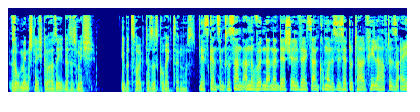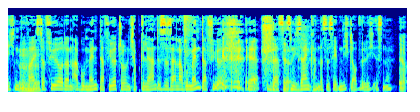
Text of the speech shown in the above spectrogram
so menschlich quasi, dass es mich überzeugt, dass es korrekt sein muss. Das ist ganz interessant. Andere würden dann an der Stelle vielleicht sagen, guck mal, das ist ja total fehlerhaft, das ist eigentlich ein Beweis mhm. dafür oder ein Argument dafür. Entschuldigung, ich habe gelernt, es ist ein Argument dafür, ja, dass es ja. nicht sein kann, dass es eben nicht glaubwürdig ist. Ne? Ja,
